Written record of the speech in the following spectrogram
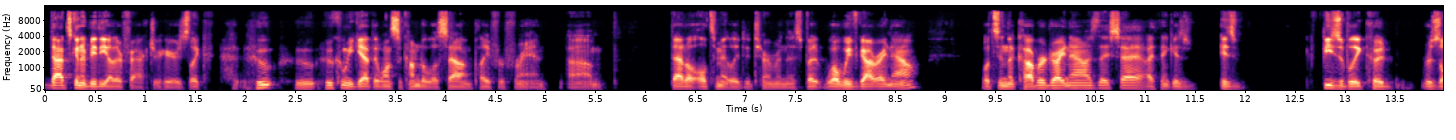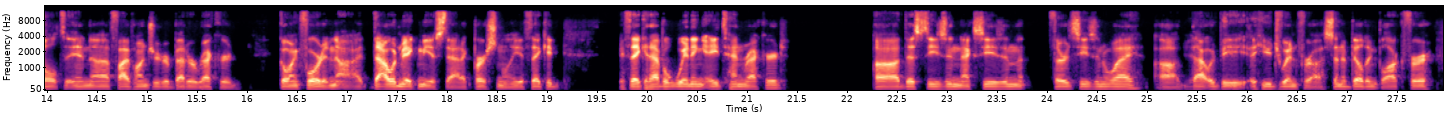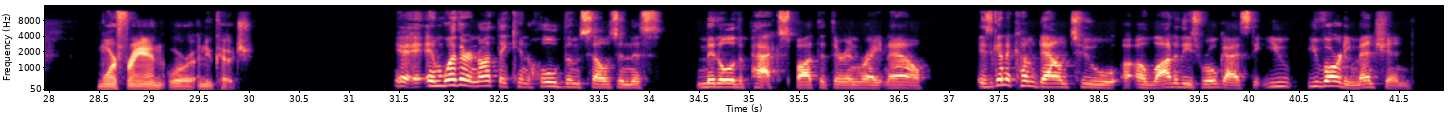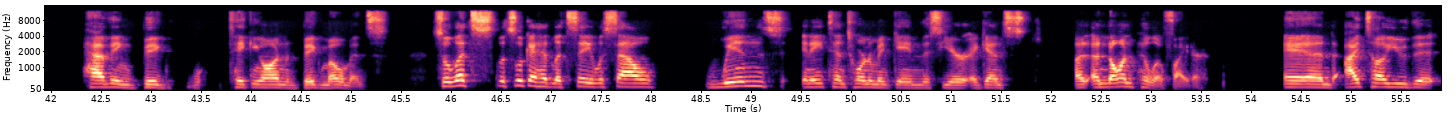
that's going to be the other factor here is like who who who can we get that wants to come to LaSalle and play for Fran? Um that'll ultimately determine this. But what we've got right now, what's in the cupboard right now, as they say, I think is is feasibly could result in a 500 or better record going forward. And uh, that would make me ecstatic personally if they could if they could have a winning A10 record uh, this season, next season, third season away. Uh, Yeah, that would be a huge win for us and a building block for more Fran or a new coach. Yeah, and whether or not they can hold themselves in this middle of the pack spot that they're in right now is going to come down to a, lot of these role guys that you you've already mentioned having big taking on big moments. So let's let's look ahead. Let's say LaSalle wins an A10 tournament game this year against a, a non-pillow fighter. And I tell you that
